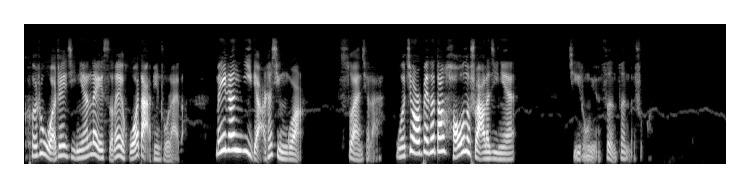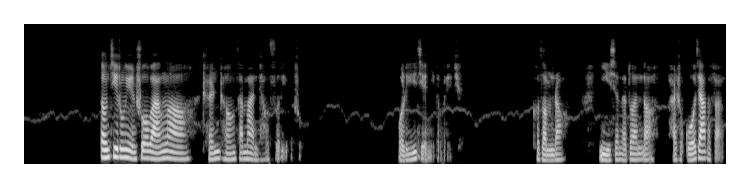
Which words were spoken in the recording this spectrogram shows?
可是我这几年累死累活打拼出来的，没沾一点他星光。算起来，我就是被他当猴子耍了几年。季中允愤愤地说。等季中允说完了，陈诚才慢条斯理地说：“我理解你的委屈，可怎么着？你现在端的还是国家的饭碗，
